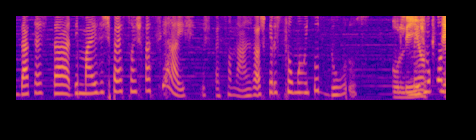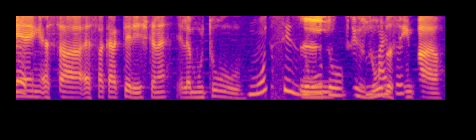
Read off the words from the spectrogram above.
da questão de mais expressões faciais dos personagens. Eu acho que eles são muito duros. O Leon tem ele... essa, essa característica, né? Ele é muito. Muito sisudo. Sisudo, assim, pá.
